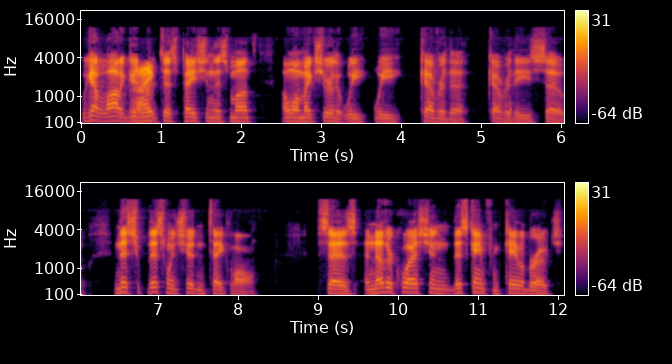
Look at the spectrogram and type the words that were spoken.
we got a lot of good right. participation this month. I want to make sure that we we cover the cover these. So, and this this one shouldn't take long. Says another question. This came from Caleb Roach.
